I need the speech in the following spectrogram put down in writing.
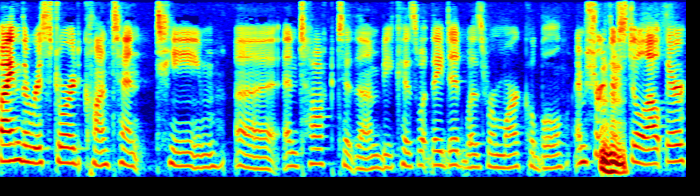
find the restored content team uh, and talk to them because what they did was remarkable. I'm sure they're still out there.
